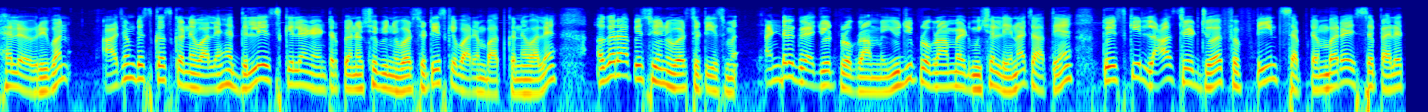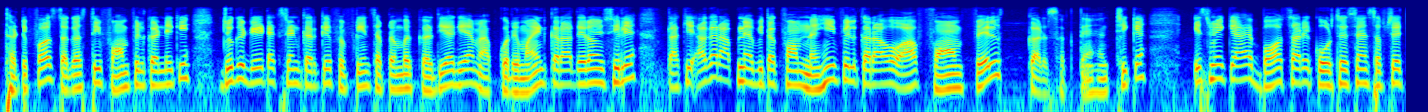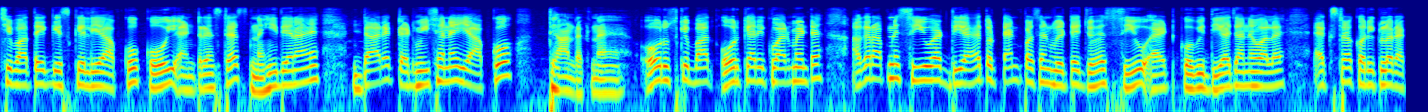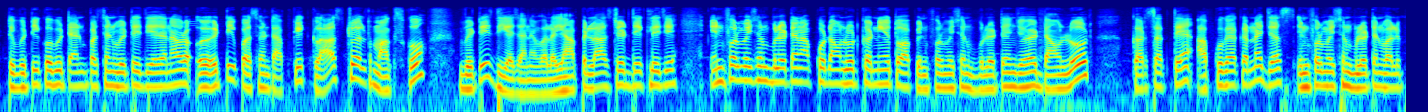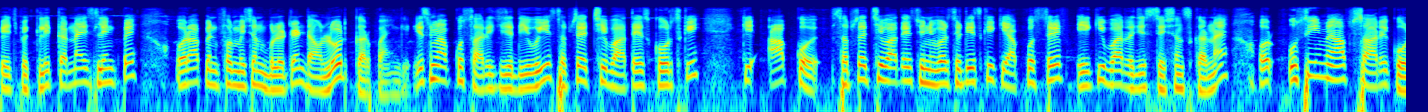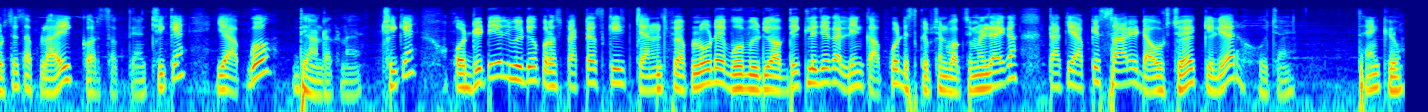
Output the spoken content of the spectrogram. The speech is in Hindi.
हेलो एवरीवन आज हम डिस्कस करने वाले हैं Delhi skill and entrepreneurship universities के बारे में बात करने वाले हैं। अगर आप इस यूनिवर्सिटीज़ में अंडर ग्रेजुएट प्रोग्राम में यूजी प्रोग्राम में एडमिशन लेना चाहते हैं तो इसकी लास्ट डेट जो है फिफ्टीन सितंबर है। इससे पहले थर्टी फ़र्स्ट अगस्त थी फॉर्म फिल करने की, जो कि डेट एक्सटेंड करके फिफ्टीन सितंबर कर दिया गया मैं आपको रिमाइंड करा दे रहा हूँ इसीलिए, ताकि अगर आपने अभी तक फॉर्म नहीं फिल करा हो, आप फॉर्म फिल कर सकते हैं, ठीक है? इसमें क्या है? बहुत सारे कोर्सेस हैं। सबसे अच्छी बात है कि इसके लिए आपको कोई एंट्रेंस टेस्ट नहीं देना है। डायरेक्ट एडमिशन है, ये आपको ध्यान रखना है। और उसके बाद और क्या रिक्वायरमेंट है? अगर आपने सी यू एट दिया है तो टेन परसेंट वेटेज जो है सी यू एट को भी दिया जाने वाला है। एक्स्ट्रा करिकुलर एक्टिविटी को भी टेन परसेंट वेटेज दिया जाना है और एट्टी परसेंट आपके क्लास ट्वेल्थ मार्क्स को वेटेज दिया जाने वाला है। यहाँ पे लास्ट डेट देख लीजिए। इन्फॉर्मेशन बुलेटिन आपको डाउनलोड करनी है तो आप इन्फॉर्मेशन बुलेटिन जो है डाउनलोड कर सकते हैं। आपको क्या करना है? जस्ट इन्फॉर्मेशन बुलेटिन वाले पेज पे क्लिक करना है इस लिंक पे और आप इन्फॉर्मेशन बुलेटिन डाउनलोड कर पाएँगे। इसमें आपको सारी चीज़ें दी हुई है। सबसे अच्छी बात है इस कोर्स की कि आपको, सबसे अच्छी बात है इस यूनिवर्सिटीज़ की कि आपको सिर्फ़ एक ही बार रजिस्ट्रेशन करना है और उसी में आप सारे कोर्सेस अप्लाई कर सकते हैं। ठीक है? ये आपको ध्यान रखना है। ठीक है? और डिटेल वीडियो प्रोस्पेक्टस की चैनल्स पे अपलोड है। वो वीडियो आप देख लीजिएगा। लिंक आपको डिस्क्रिप्शन बॉक्स में मिल जाएगा ताकि आपके सारे डाउट्स जो है क्लियर हो जाएँ। Thank you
